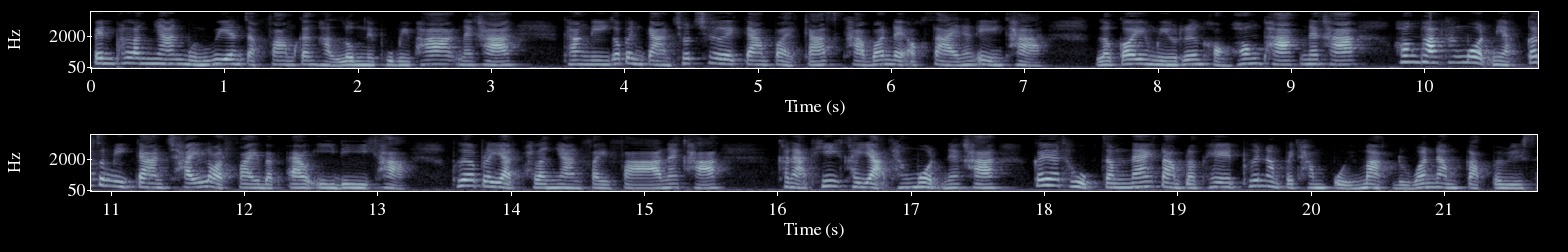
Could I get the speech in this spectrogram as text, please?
เป็นพลังงานหมุนเวียนจากฟาร์มกังหันลมในภูมิภาคนะคะ ทางนี้ก็เป็นการชดเชยการปล่อยก๊าซคาร์บอนไดออกไซด์นั่นเองค่ะ แล้วก็ยังมีเรื่องของห้องพักนะคะ ห้องพักทั้งหมดเนี่ยก็จะมีการใช้หลอดไฟแบบ LED ค่ะ เพื่อประหยัดพลังงานไฟฟ้านะคะ ขณะที่ขยะทั้งหมดนะคะ ก็จะถูกจำแนกตามประเภท เพื่อนำไปทำปุ๋ยหมัก หรือว่านำกลับไปรีไซ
